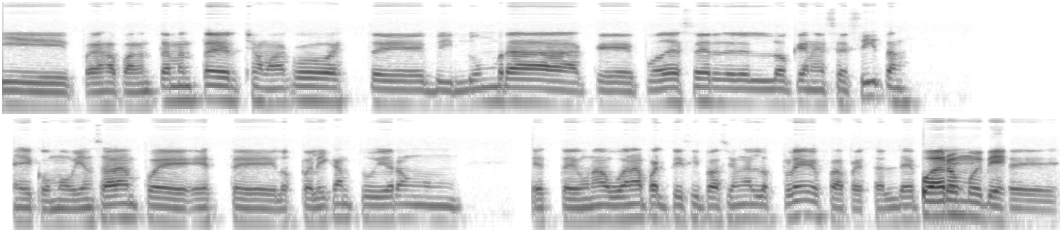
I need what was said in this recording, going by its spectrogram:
Y pues aparentemente el chamaco este vislumbra que puede ser lo que necesitan. Eh, como bien saben, pues este los Pelicans tuvieron este, una buena participación en los playoffs, a pesar de Fueron muy bien. Este,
